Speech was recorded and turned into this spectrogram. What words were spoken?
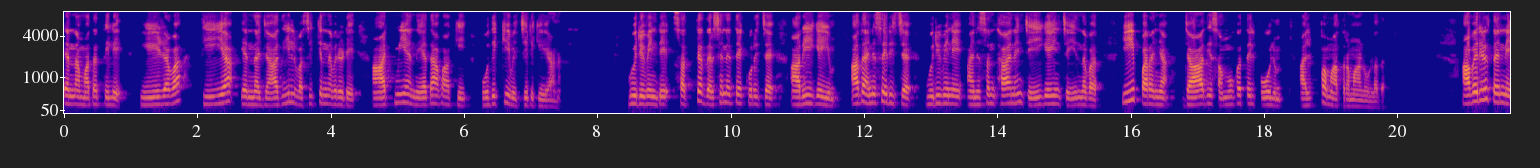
എന്ന മതത്തിലെ ഈഴവ തീയ എന്ന ജാതിയിൽ വസിക്കുന്നവരുടെ ആത്മീയ നേതാവാക്കി ഒതുക്കി വച്ചിരിക്കുകയാണ്. ഗുരുവിന്റെ സത്യദർശനത്തെക്കുറിച്ച് അറിയുകയും അതനുസരിച്ച് ഗുരുവിനെ അനുസന്ധാനം ചെയ്യുകയും ചെയ്യുന്നവർ ഈ പറഞ്ഞ ജാതി സമൂഹത്തിൽ പോലും അല്പമാത്രമാണുള്ളത്. അവരിൽ തന്നെ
